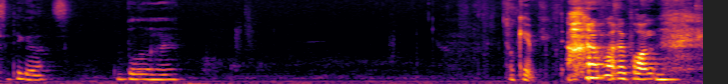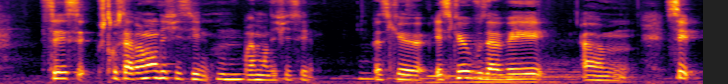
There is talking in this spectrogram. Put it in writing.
C'est dégueulasse. Ouais. Ok, on va reprendre. C'est- je trouve ça vraiment difficile, Mhm. vraiment difficile. Parce que, est-ce que vous avez. euh, c'est,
